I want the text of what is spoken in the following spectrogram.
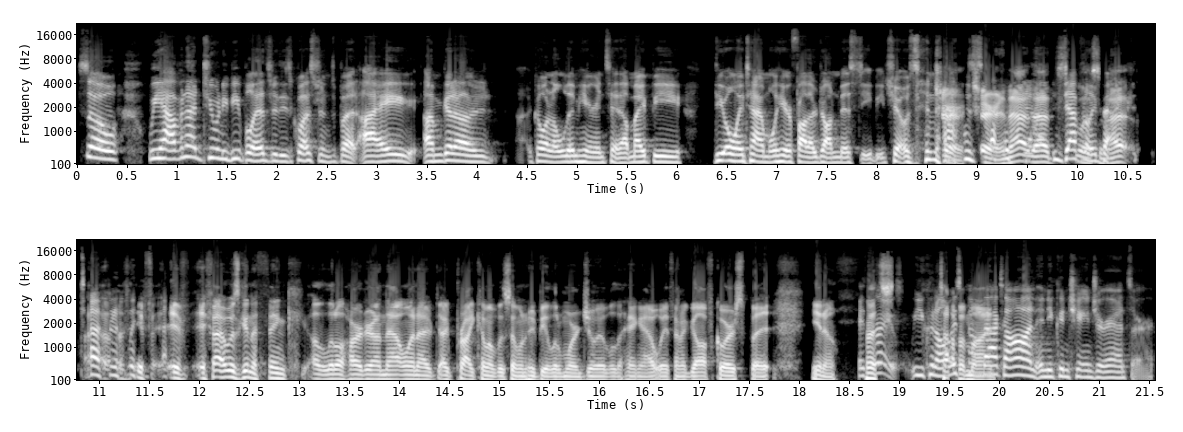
so we haven't had too many people answer these questions, but I I'm gonna go on a limb here and say that might be the only time we'll hear Father John Misty be chosen. Sure, sure, and that that's definitely listen, Beck. Definitely if if if I was going to think a little harder on that one, I'd, I'd probably come up with someone who'd be a little more enjoyable to hang out with on a golf course. But you know, It's that's right. You can always come mind. back on and you can change your answer.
